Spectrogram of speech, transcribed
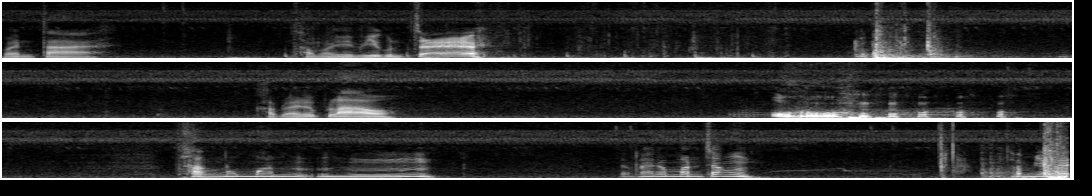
แว่นตา ทำไมไม่มีกุญแจ ขับได้หรือเปล่า โอ้โหถังน้ำมัน อือหืออยากได้น้ำมันจังทำยังไง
